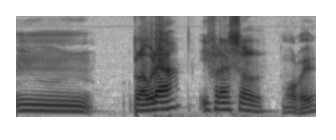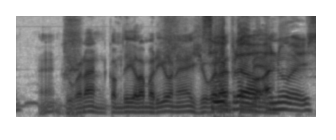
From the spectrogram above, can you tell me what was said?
Mm, plaurà i farà sol. Molt bé, eh? jugaran, com deia la Mariona, eh? jugaran sí, però també. ah, no, és,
